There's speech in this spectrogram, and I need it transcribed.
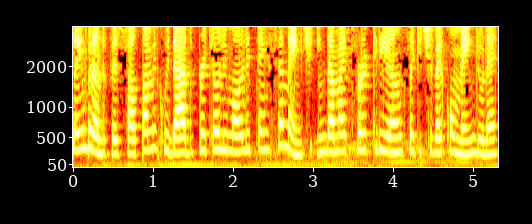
Lembrando, pessoal, tome cuidado porque o limão ele tem semente. Ainda mais se for criança que estiver comendo, né?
